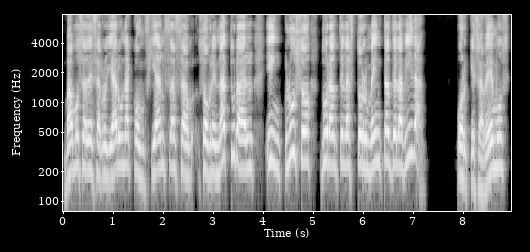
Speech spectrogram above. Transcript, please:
vamos a desarrollar una confianza sobrenatural incluso durante las tormentas de la vida, porque sabemos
